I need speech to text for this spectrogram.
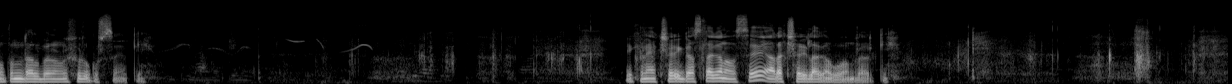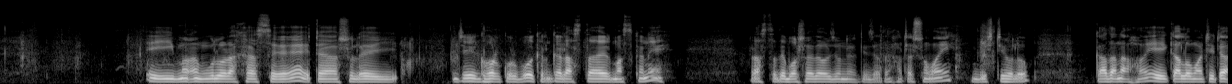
নতুন ডাল বেরোনো শুরু করছে আর কি এখানে এক সারি গাছ লাগানো আছে, আর এক সারি লাগাবো আমরা আর কি। এই মামগুলো রাখা আছে, এটা আসলে যে ঘর করব এখানকার রাস্তার মাঝখানে, রাস্তাতে বসায় দেওয়ার জন্য আর কি, যাতে হাঁটার সময় বৃষ্টি হলেও কাদা না হয়। এই কালো মাটিটা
